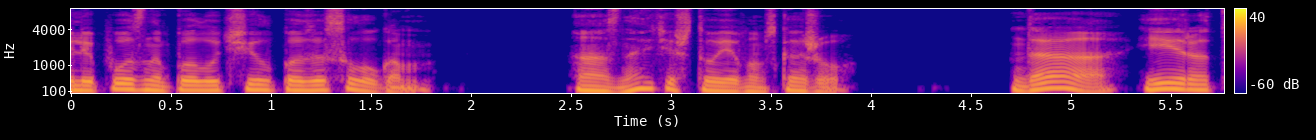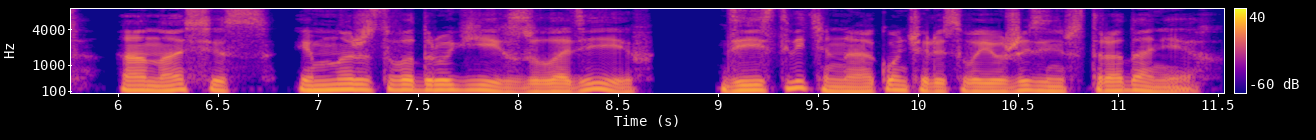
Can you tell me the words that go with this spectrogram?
или поздно получил по заслугам. А знаете, что я вам скажу? Да, Ирод, Анасис и множество других злодеев действительно окончили свою жизнь в страданиях.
